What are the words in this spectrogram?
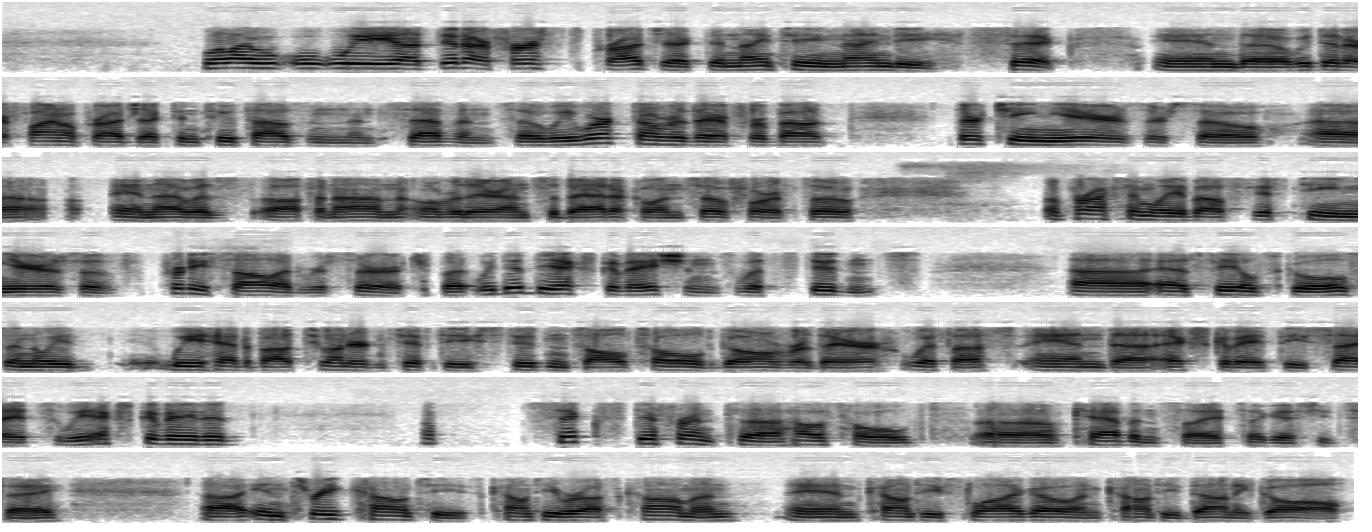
Well, I, we uh, did our first project in 1996 and uh, we did our final project in 2007. So we worked over there for about 13 years or so, uh, and I was off and on over there on sabbatical and so forth. So approximately about 15 years of pretty solid research. But we did the excavations with students uh, as field schools, and we we had about 250 students all told go over there with us and uh, excavate these sites. We excavated six different uh, households, uh, cabin sites, I guess you'd say, uh, in three counties, County Roscommon and County Sligo and County Donegal.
